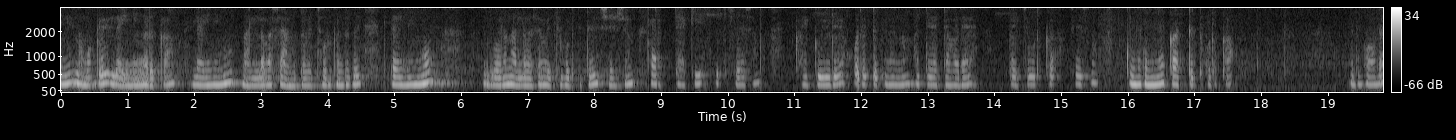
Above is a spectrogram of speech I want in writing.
ഇനി നമുക്ക് ലൈനിങ് എടുക്കാം. ലൈനിങ്ങും നല്ല വശമാണ് കേട്ടോ വെച്ച് കൊടുക്കേണ്ടത്. ലൈനിങ്ങും ഇതുപോലെ നല്ല വശം വെച്ച് കൊടുത്തിട്ട് ശേഷം കറക്റ്റാക്കി വെച്ച ശേഷം കൈക്കുഴിയുടെ ഒരറ്റത്തിൽ നിന്നും മറ്റേ അറ്റം വരെ തയ്ച്ച് കൊടുക്കുക. ശേഷം കുഞ്ഞു കുഞ്ഞു കട്ടിട്ട് കൊടുക്കുക. ഇതുപോലെ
